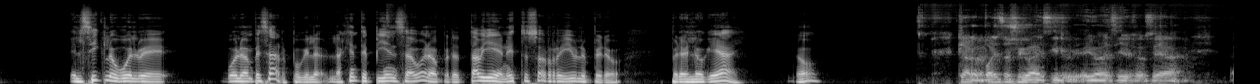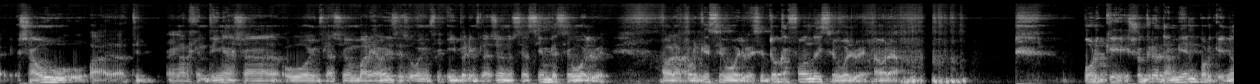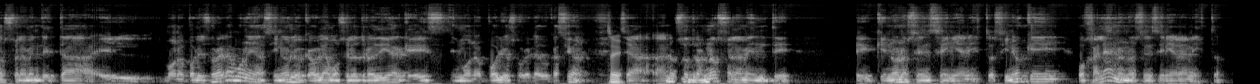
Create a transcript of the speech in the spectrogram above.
el ciclo vuelve, vuelve a empezar, porque la, la gente piensa, bueno, pero está bien, esto es horrible, pero, pero es lo que hay, ¿no? Claro, por eso yo iba a decir, iba a decir eso, o sea, ya hubo, ah, en Argentina ya hubo inflación varias veces, hubo inf- hiperinflación, o sea, siempre se vuelve. Ahora, ¿por qué se vuelve? Se toca fondo y se vuelve. Ahora, ¿por qué? Yo creo también porque no solamente está el monopolio sobre la moneda, sino lo que hablamos el otro día, que es el monopolio sobre la educación. Sí. O sea, a nosotros no solamente eh, que no nos enseñan esto, sino que ojalá no nos enseñaran esto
